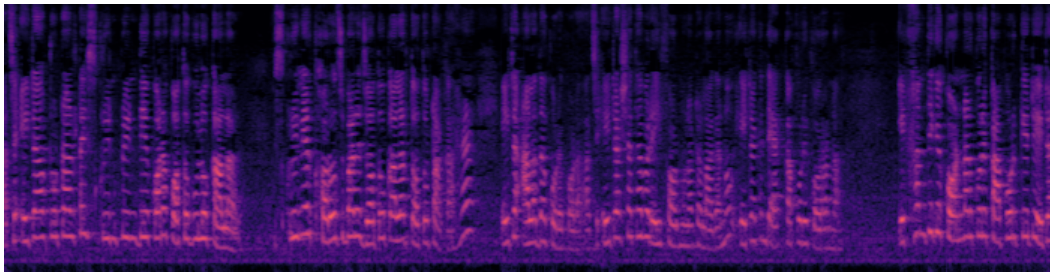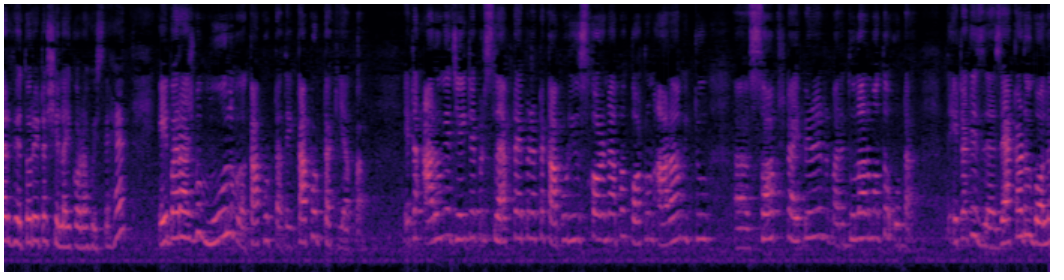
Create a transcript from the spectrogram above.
আচ্ছা এটা টোটালটাই স্ক্রিন প্রিন্ট দিয়ে করা কতগুলো কালার স্ক্রিনের খরচ বাড়ে যত কালার, তত টাকা হ্যাঁ? এটা আলাদা করে করা আছে। এটার সাথে আবার এই ফর্মুলাটা লাগানো, এটা কিন্তু এক কাপড়ে করা না। এখান থেকে কর্নার করে কাপড় কেটে এটার ভেতরে এটা সেলাই করা হয়েছে হ্যাঁ? এবার আসব মূল কাপড়টাতে। কাপড়টা কি, আপা? এটা আরঙে যেই টাইপের স্ল্যাব টাইপের একটা কাপড় ইউজ করে না, আপা কটন আরাম একটু সফট টাইপের মানে তুলার মতো ওটা। এটাকে জ্যাকাডো বলে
